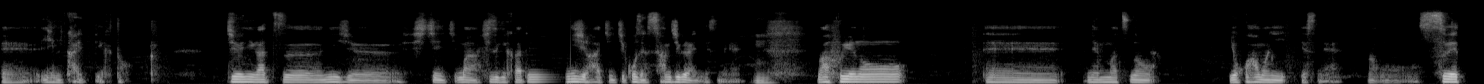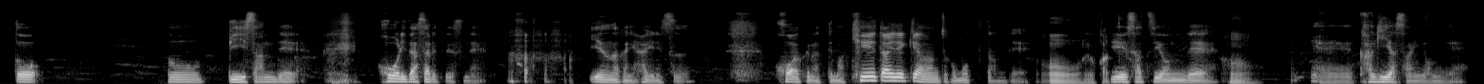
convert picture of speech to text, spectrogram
えー家に帰っていくと。12月27日、まあ日付変わって28日午前3時ぐらいにですね、うん。真冬の、えー年末の横浜にですね、あのスウェットの B さんで放り出されてですね、家の中に入れず、怖くなって、まあ、携帯だけはなんとか持ってたんで、おー、よかった。警察呼んで、うん。えー鍵屋さん呼んで。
